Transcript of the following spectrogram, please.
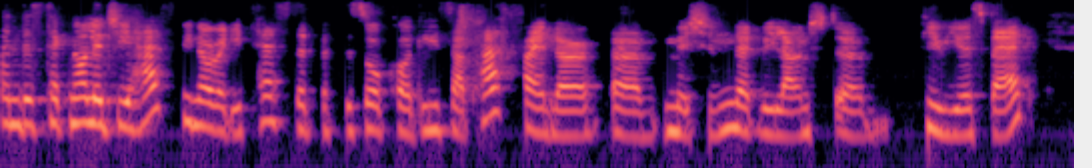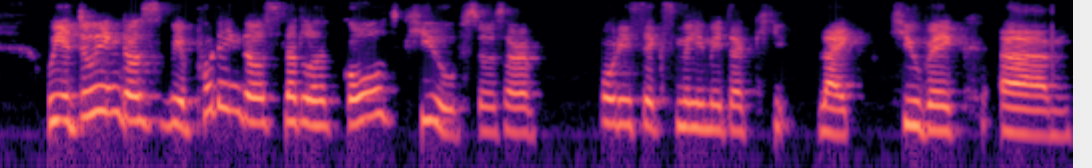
and this technology has been already tested with the so-called LISA Pathfinder uh, mission that we launched a few years back. We are doing those. We are putting those little gold cubes. Those are 46 millimeter cu- like cubic um,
